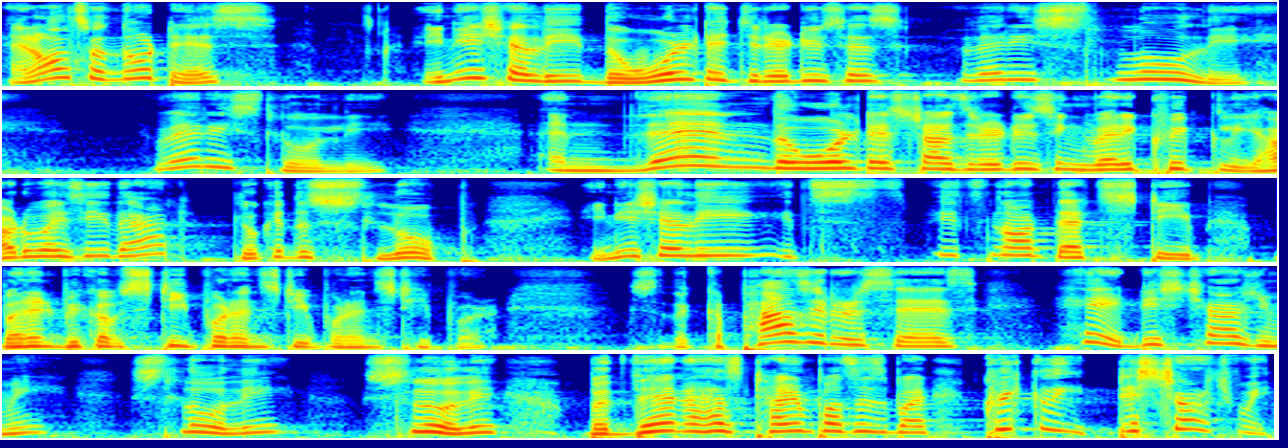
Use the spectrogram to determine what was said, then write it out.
And also notice, initially the voltage reduces very slowly, very slowly. And then the voltage starts reducing very quickly. How do I see that? Look at the slope. Initially, it's, it's not that steep, but it becomes steeper and steeper and steeper. So the capacitor says, hey, discharge me slowly, slowly, but then as time passes by, quickly discharge me,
